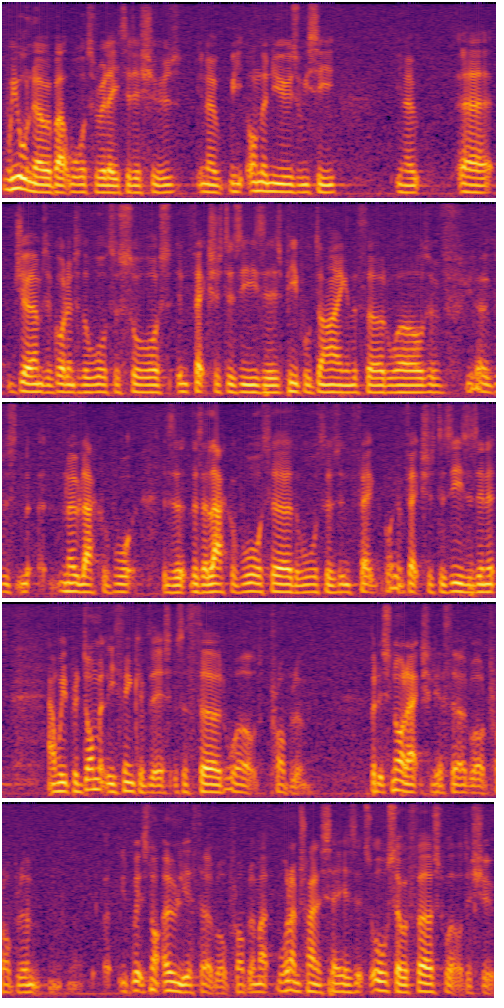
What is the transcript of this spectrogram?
We all know about water-related issues. You know, we, on the news we see, you know, uh, germs have got into the water source, infectious diseases, people dying in the third world of, you know, there's no lack of water, there's a, there's a lack of water, the water's infect, got infectious diseases in it. And we predominantly think of this as a third world problem. But it's not actually a third world problem. It's not only a third world problem. What I'm trying to say is it's also a first world issue.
